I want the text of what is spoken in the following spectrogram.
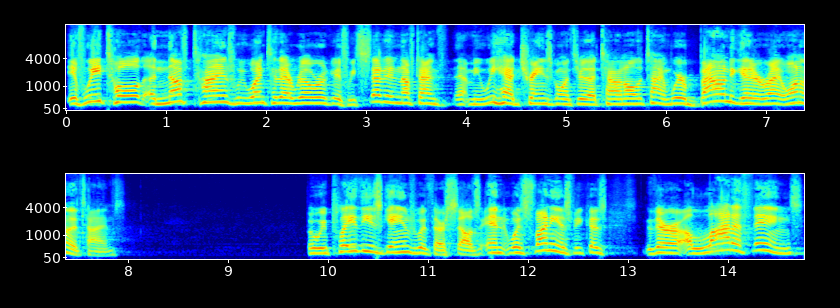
if we told enough times we went to that railroad, if we said it enough times, I mean, we had trains going through that town all the time. We we're bound to get it right one of the times. But we play these games with ourselves. And what's funny is because there are a lot of things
